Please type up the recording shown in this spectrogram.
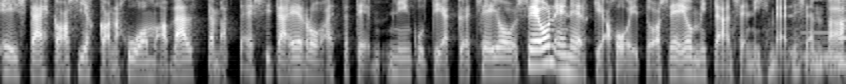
ei sitä ehkä asiakkaana huomaa välttämättä edes sitä eroa, että te, niin kuin, tiedätkö, että se, ei ole, se on energiahoitoa, se ei ole mitään sen ihmeellisempää.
